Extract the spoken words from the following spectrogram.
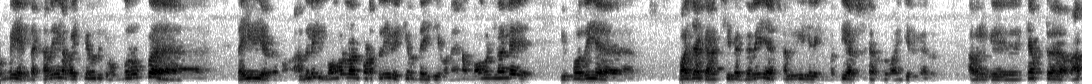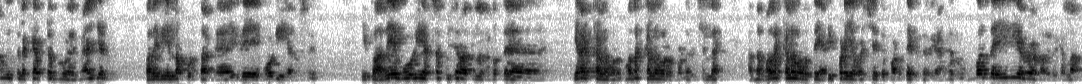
உண்மையை இந்த கதையில வைக்கிறதுக்கு ரொம்ப ரொம்ப தைரியம் வேணும். அதுலயும் மோகன்லால் படத்துலயும் வைக்கிற தைரியம் வேணும். ஏன்னா மோகன்லாலே இப்போதைய பாஜக ஆட்சியில நிறைய சலுகைகளை மத்திய அரசிட்ட இருந்து வாங்கியிருக்காரு. அவருக்கு கேப்டன் ராணுவத்துல கேப்டன் மேஜர் பதவியெல்லாம் கொடுத்தாங்க. இதே மோடி அரசு. இப்போ அதே மோடி அரசு குஜராத்தில் நடந்த இனக்கலவரம் மதக்கலவரம் நடந்துச்சுல்ல? அந்த மதக்கலவரத்தை அடிப்படையாக வச்சு இந்த படத்தை எடுத்திருக்காங்க. ரொம்ப தைரியம் வேணும் இதுக்கெல்லாம்.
